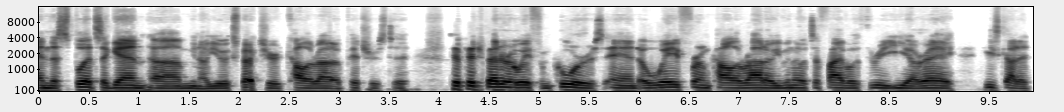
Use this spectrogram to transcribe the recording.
And the splits again, um, you know, you expect your Colorado pitchers to to pitch better away from Coors and away from Colorado, even though it's a 503 ERA He's got a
